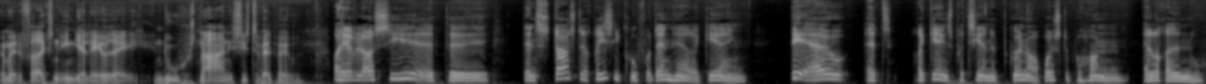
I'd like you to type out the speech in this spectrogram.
hvad Mette Frederiksen egentlig er lavet af nu, snarere end i sidste valgperiode. Og jeg vil også sige, at øh, den største risiko for den her regering, det er jo, at regeringspartierne begynder at ryste på hånden allerede nu.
